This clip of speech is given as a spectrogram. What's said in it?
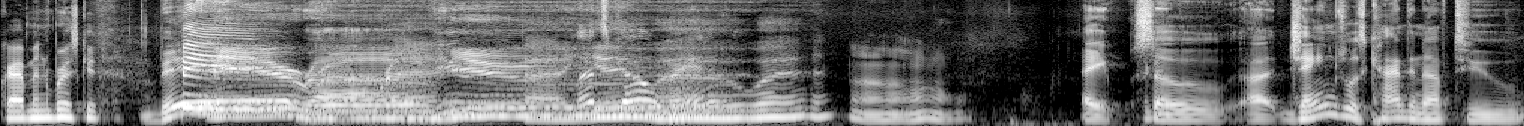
Grab 'em in the brisket. beer review. Let's go, man. Oh. Hey, so uh, James was kind enough to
